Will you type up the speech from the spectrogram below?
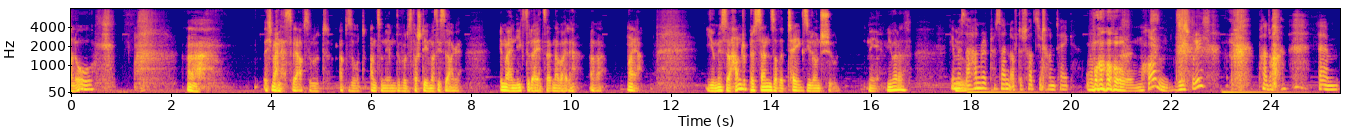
Hallo. Ah. Ich meine, es wäre absolut absurd anzunehmen, du würdest verstehen, was ich sage. Immerhin liegst du da jetzt seit einer Weile. Aber, naja. You miss a hundred percent of the takes you don't shoot. Nee, wie war das? You miss 100% of the shots you don't take. Wow, Mann, sie spricht. Pardon. Ähm,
